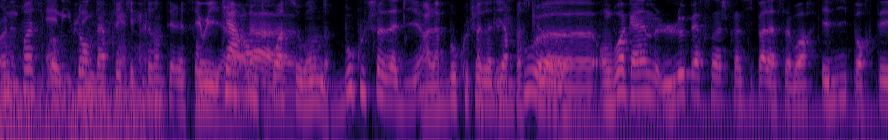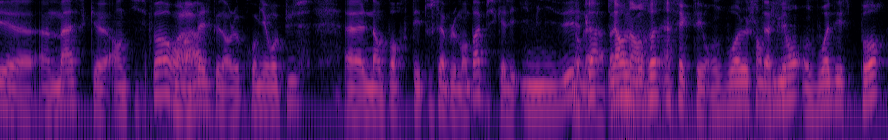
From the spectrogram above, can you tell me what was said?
on passe au plan d'après qui est très intéressant. oui, 43 secondes. Beaucoup de choses à dire. Voilà, beaucoup de choses à dire parce que euh, on voit quand même le personnage principal, à savoir Ellie, porter euh, un masque anti-sport. On rappelle que dans le premier opus, elle n'en portait tout simplement pas puisqu'elle est immunisée. Donc là, là on est en zone infectée. On voit le champignon, on voit des spores.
